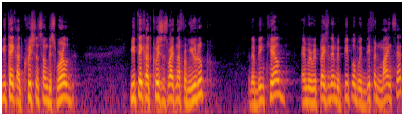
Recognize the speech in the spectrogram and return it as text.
you take out Christians from this world, you take out Christians right now from Europe, they're being killed, and we're replacing them with people with different mindset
